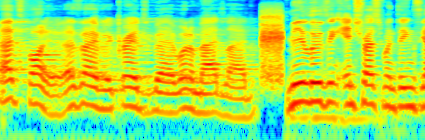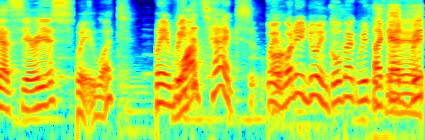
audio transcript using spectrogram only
That's funny. That's not even a cringe, man. What a mad lad. Me losing interest when things got serious. Wait, what? Wait, read What? the text. Wait, Oh. what are you doing? Go back, read the I text. I can't yeah, read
